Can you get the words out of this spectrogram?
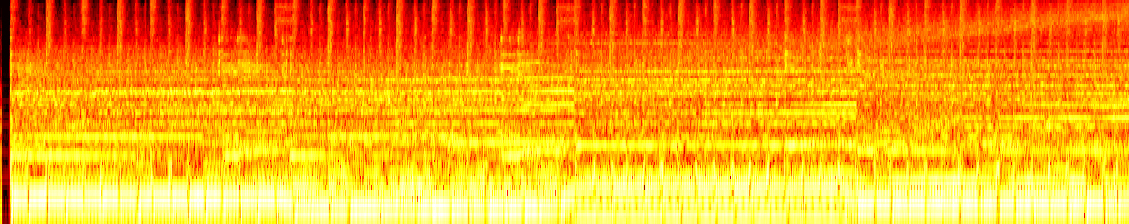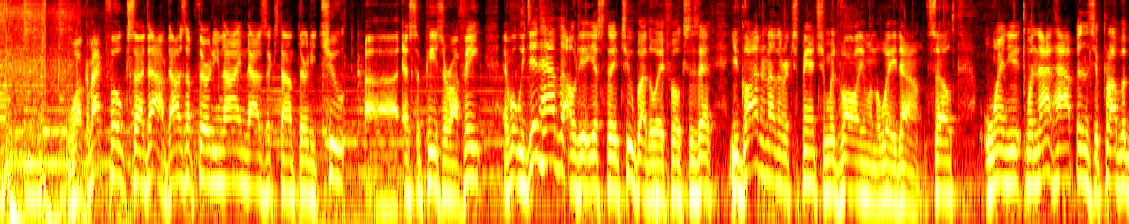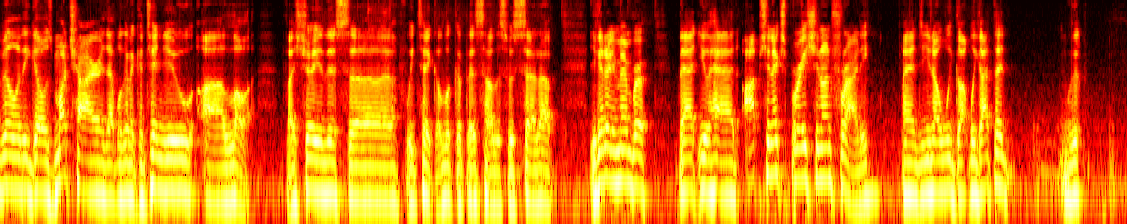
Folks. Uh, Dow. Dow's up 39. Nasdaq's down 32. Uh, S&Ps are off 8. And what we did have out here yesterday, too, by the way, folks, is that you got another expansion with volume on the way down. So when you when that happens, your probability goes much higher that we're going to continue uh, lower. If I show you this, uh, if we take a look at this, how this was set up, you got to remember that you had option expiration on Friday, and you know we got we got the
